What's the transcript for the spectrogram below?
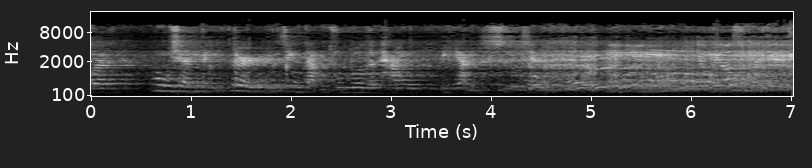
问，目前你对民进党诸多的贪污弊案事件，你有没有什么解释？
